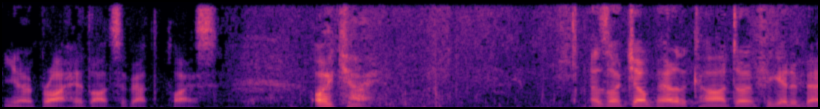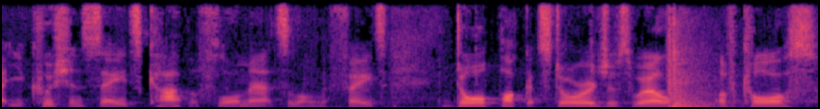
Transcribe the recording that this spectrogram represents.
you know bright headlights about the place. Okay. As I jump out of the car, don't forget about your cushion seats, carpet floor mats along the feet, door pocket storage as well, of course.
